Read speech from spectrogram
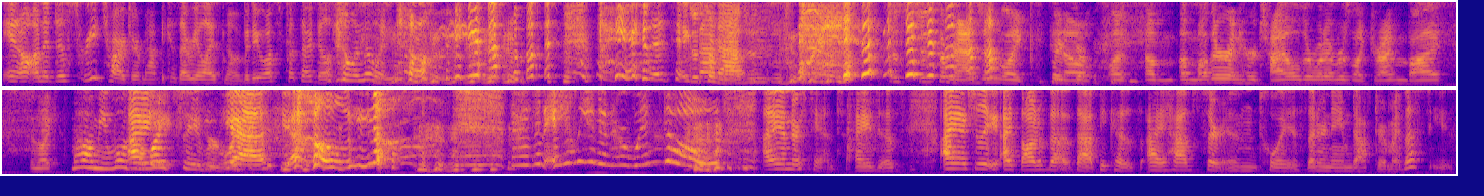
in on a discrete charger mat because I realize nobody wants to put their dildo in the window. You know? You're gonna take Just that imagine. out. just just imagine like you know a, a, a mother and her child or whatever is like driving by and like mommy look a I- lightsaber Yeah, yeah. Oh There's an alien in her window. I understand. I just, I actually, I thought of that, that because I have certain toys that are named after my besties,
